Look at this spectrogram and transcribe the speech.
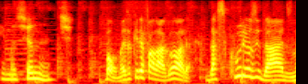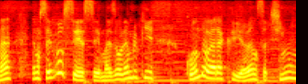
Emocionante. Bom, mas eu queria falar agora das curiosidades, né? Eu não sei você, Cê, mas eu lembro que quando eu era criança tinha um,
